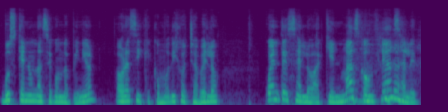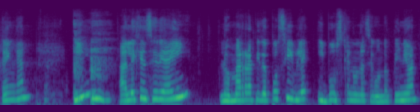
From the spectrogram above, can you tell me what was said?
Busquen una segunda opinión. Ahora sí que como dijo Chabelo, cuéntenselo a quien más confianza le tengan y aléjense de ahí lo más rápido posible y busquen una segunda opinión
